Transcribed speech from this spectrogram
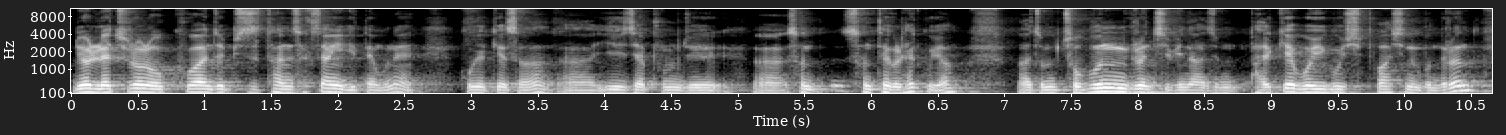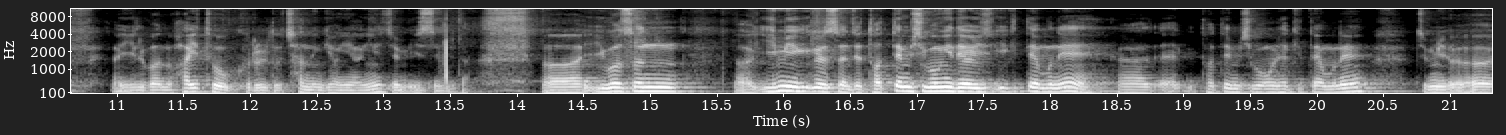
리얼 내추럴 오크와 이제 비슷한 색상이기 때문에 고객께서 어, 이 제품 이제 어, 선, 선택을 했고요. 어, 좀 좁은 그런 집이나 좀 밝게 보이고 싶어 하시는 분들은 일반 화이트 오크를 또 찾는 경향이 좀 있습니다. 어, 이곳은 어, 이미 그래서 이제 덧댐 시공이 되어 있- 있기 때문에 어, 에, 덧댐 시공을 했기 때문에 좀 어,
